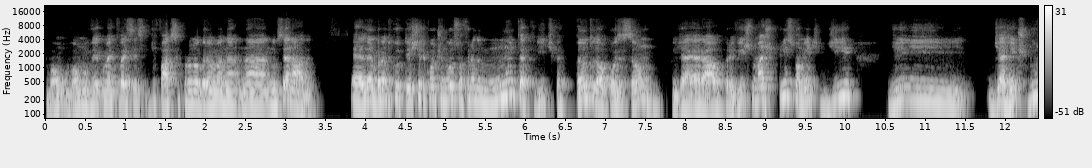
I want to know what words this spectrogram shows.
Bom, vamos ver como é que vai ser de fato esse cronograma na, na, no Senado. É, lembrando que o texto ele continua sofrendo muita crítica, tanto da oposição, que já era algo previsto, mas principalmente de, de, de agentes do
